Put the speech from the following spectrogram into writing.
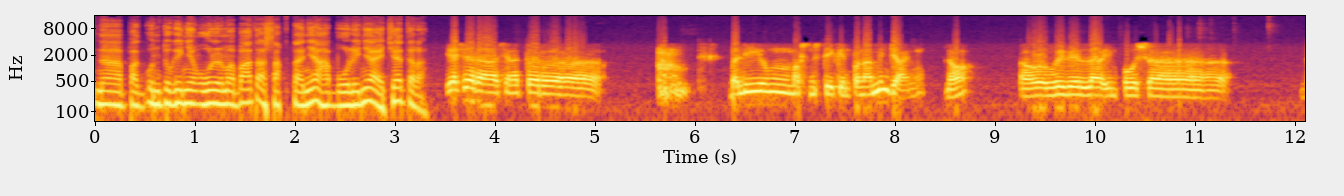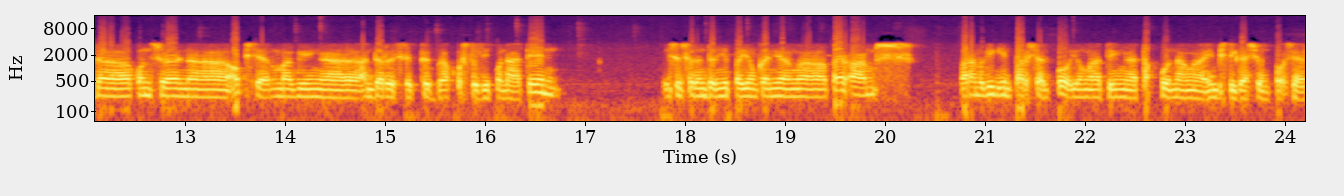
Na pag untugin niyang ulo ng mga bata, sakta niya, habulin niya, etc. Yes, sir. ah, Senator, ah, bali yung magsustikin po namin dyan, no? Uh, we will ah, impose ah, the concerned ah, officer maging ah, under restricted custody po natin. Isusurrender niyo pa yung kanyang ah, firearms para maging impartial po yung ating ah, takbo ng ah, investigasyon po, sir.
